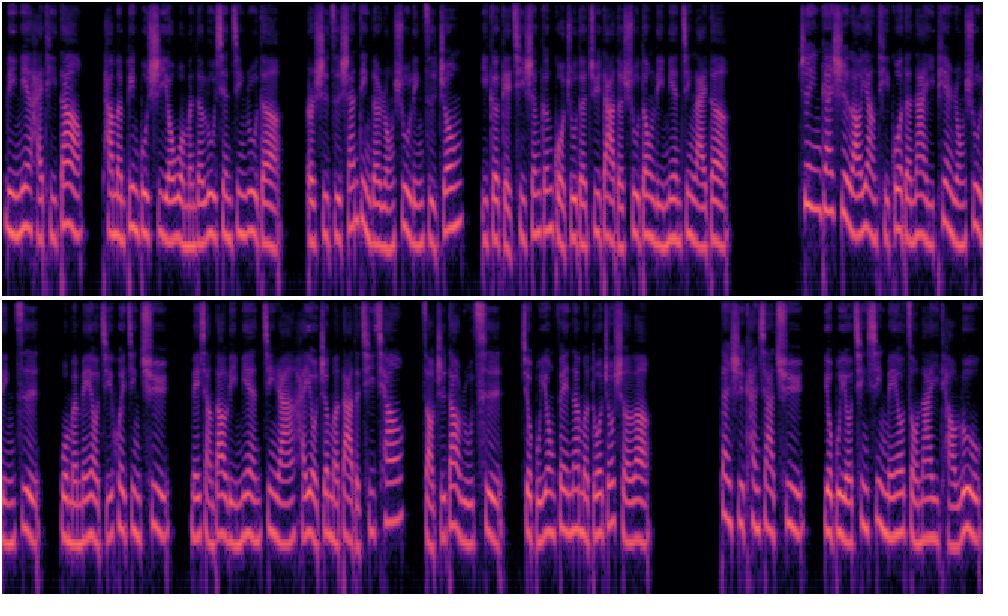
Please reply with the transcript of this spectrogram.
里面还提到，他们并不是由我们的路线进入的，而是自山顶的榕树林子中一个给气生根裹住的巨大的树洞里面进来的。这应该是老养提过的那一片榕树林子。我们没有机会进去，没想到里面竟然还有这么大的蹊跷。早知道如此，就不用费那么多周折了。但是看下去，又不由庆幸没有走那一条路，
